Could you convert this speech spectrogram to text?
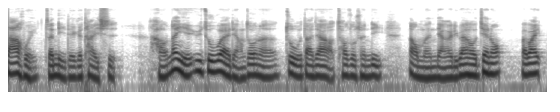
拉回整理的一个态势。好，那也预祝未来两周呢，祝大家操作顺利。那我们两个礼拜后见喽，拜拜。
